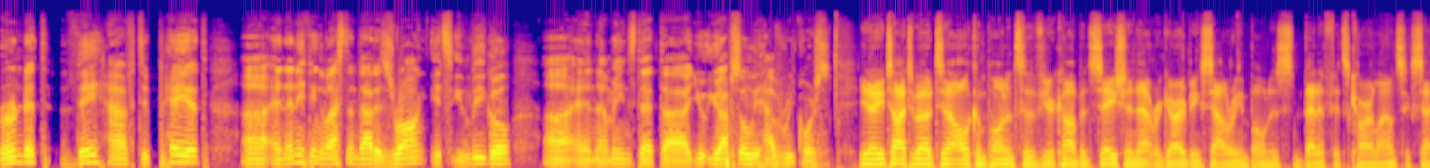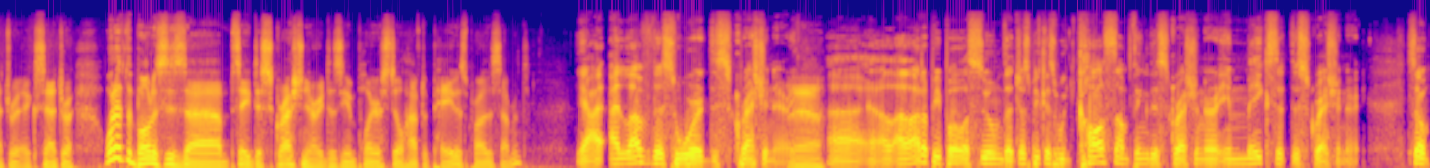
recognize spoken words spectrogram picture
earned it, they have to pay it, uh, and anything less than that is wrong. It's illegal, uh, and that means that uh, you you absolutely have recourse. You know, you talked about uh, all components of your compensation in that regard, being salary and bonus, benefits, car allowance, etc., etc. What if the bonus is, uh, say, discretionary? Does the employer still have to pay it as part of the severance? Yeah, I, I, love this word discretionary. Yeah. Uh, a, a, lot of people assume that just because we call something discretionary, it makes it discretionary. So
